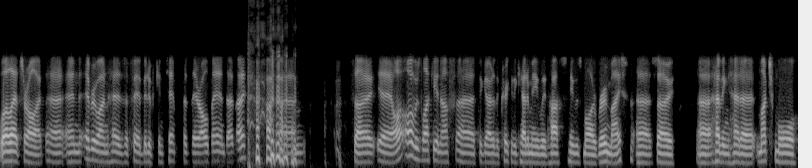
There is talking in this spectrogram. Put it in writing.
Well, that's right. Uh, and everyone has a fair bit of contempt for their old man, don't they? um, so, yeah, I, I was lucky enough uh, to go to the Cricket Academy with Huss. He was my roommate. Uh, so, uh, having had a much more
